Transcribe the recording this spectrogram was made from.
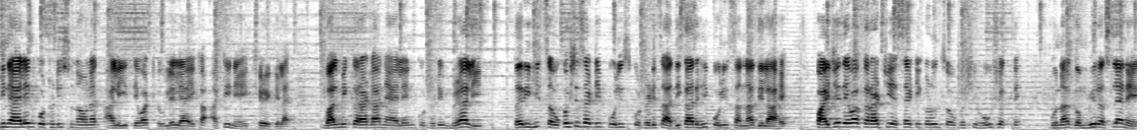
ही न्यायालयीन कोठडी सुनावण्यात आली तेव्हा ठेवलेल्या एका अटीने खेळ केलाय. वाल्मिक कराडला न्यायालयीन कोठडी मिळाली तरीही चौकशीसाठी पोलीस कोठडीचा अधिकारही पोलिसांना दिला आहे. पाहिजे तेव्हा कराडची एस आय टीकडून चौकशी होऊ शकते. गुन्हा गंभीर असल्याने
